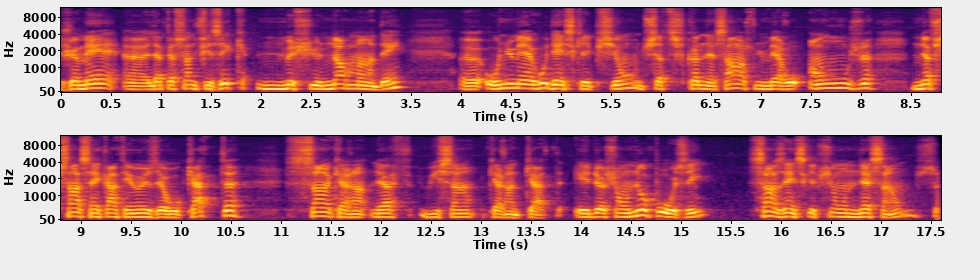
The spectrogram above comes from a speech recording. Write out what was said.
je mets euh, la personne physique, M. Normandin, euh, au numéro d'inscription du certificat de naissance numéro 11 951 04 149 844 et de son opposé, sans inscription naissance,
